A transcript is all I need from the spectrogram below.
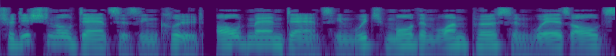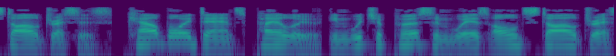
Traditional dances include, Old Man Dance in which more than one person wears old-style dresses, Cowboy Dance in which a person wears old-style dress,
